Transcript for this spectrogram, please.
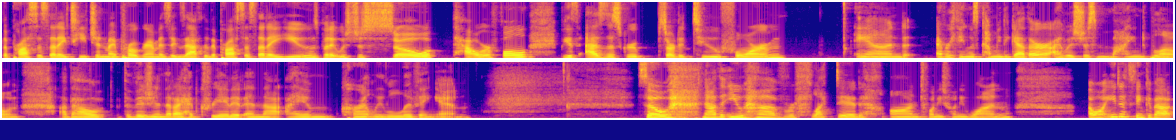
the process that I teach in my program is exactly the process that I use, but it was just so powerful because as this group started to form and everything was coming together, I was just mind blown about the vision that I had created and that I am currently living in. So now that you have reflected on 2021, I want you to think about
